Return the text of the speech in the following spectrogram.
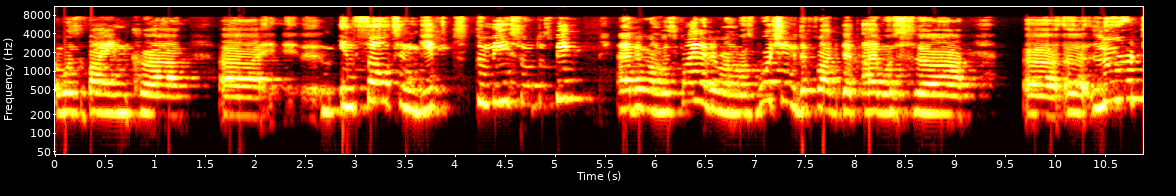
was buying uh, uh, insulting gifts to me, so to speak. Everyone was fine. Everyone was watching the fact that I was uh, lured,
